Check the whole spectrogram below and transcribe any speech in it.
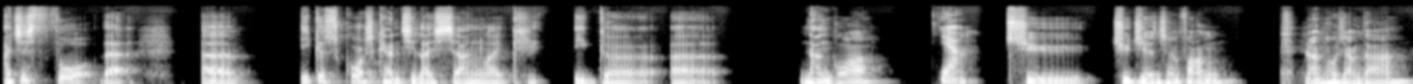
I just thought that um, 一个 squash 看起来像 like 一个呃南瓜， Yeah，去去健身房，然后长大，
